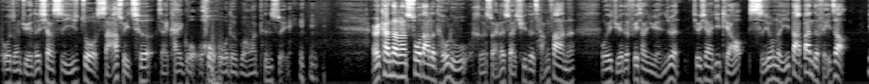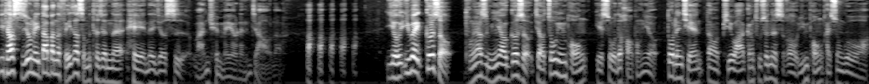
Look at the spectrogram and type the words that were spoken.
我总觉得像是一座洒水车在开过，哦，我的往外喷水。而看到他硕大的头颅和甩来甩去的长发呢，我也觉得非常圆润，就像一条使用了一大半的肥皂。一条使用了一大半的肥皂什么特征呢？嘿，那就是完全没有棱角了。哈哈哈哈哈。有一位歌手，同样是民谣歌手，叫周云鹏，也是我的好朋友。多年前，当我皮娃刚出生的时候，云鹏还送过我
